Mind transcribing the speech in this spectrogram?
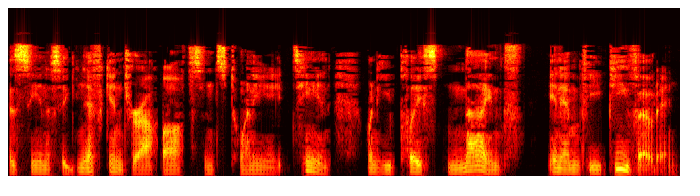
has seen a significant drop off since 2018 when he placed ninth in MVP voting.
